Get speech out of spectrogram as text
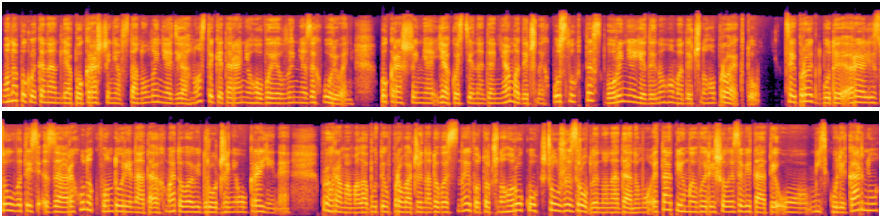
Вона покликана для покращення встановлення діагностики та раннього виявлення захворювань, покращення якості надання медичних послуг та створення єдиного медичного проекту. Цей проект буде реалізовуватись за рахунок фонду Ріната Ахметова відродження України. Програма мала бути впроваджена до весни поточного року. Що вже зроблено на даному етапі. Ми вирішили завітати у міську лікарню,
